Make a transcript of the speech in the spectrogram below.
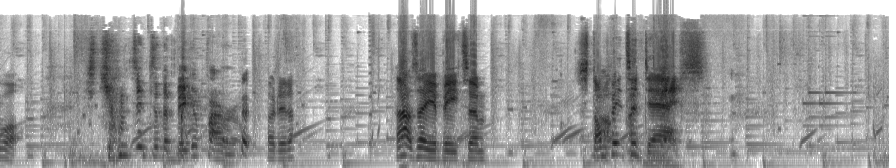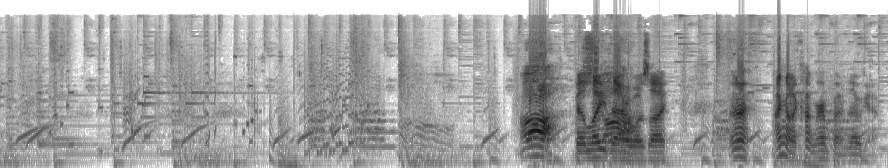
what? He jumped into the bigger up. Oh, did I? That's how you beat him. Stomp Oh, it to like death. this. Ah! Bit late star. there, was I? Uh, hang on, I can't grab There we go.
